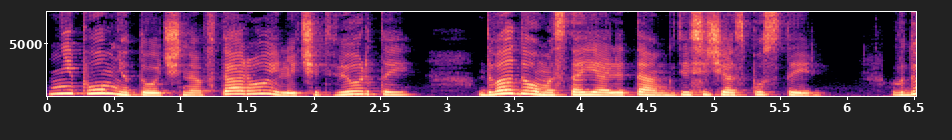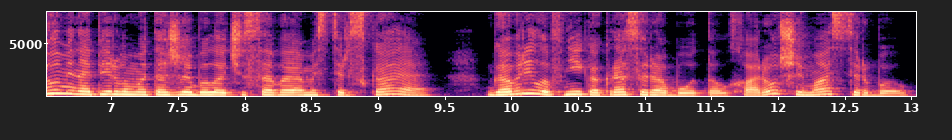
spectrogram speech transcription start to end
«Не помню точно, второй или четвертый. Два дома стояли там, где сейчас пустырь. В доме на первом этаже была часовая мастерская. Гаврилов в ней как раз и работал. Хороший мастер был.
